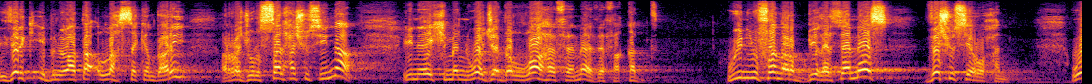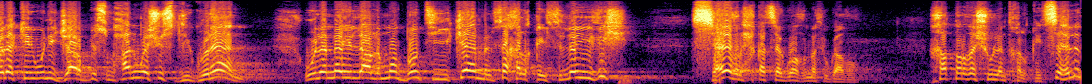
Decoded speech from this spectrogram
لذلك ابن عطاء الله السكندري الرجل الصالح شو سينا إن من وجد الله فماذا فقد؟ وين يفان ربي غير ثماس ذا شو سيروحا ولكن وين جا ربي سبحانه واش يسدي قران؟ ولما إلا الموند دونتي كامل لا يذيش سعيد الحق تساقواض ما ثقاضو خاطر ذا شو لم تخلقي؟ سهل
